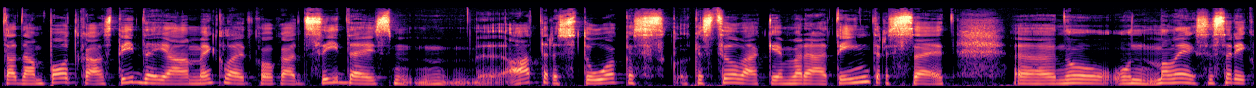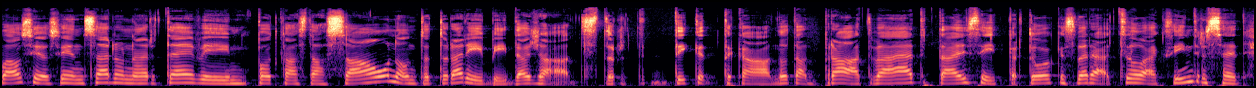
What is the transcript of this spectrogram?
tādām podkāstu idejām, meklēt kaut kādas idejas, atrast to, kas, kas cilvēkiem varētu interesēt. Nu, un, man liekas, es arī klausījos vienu sarunu ar tevi podkāstā Sauna, un tur arī bija dažādas. Tur tika tā kā, nu, tāda prāta vētra taisīt par to, kas varētu cilvēks interesēt.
